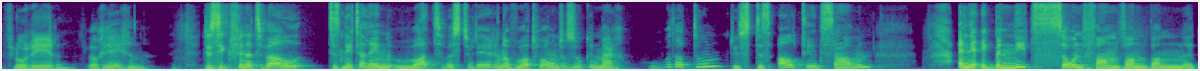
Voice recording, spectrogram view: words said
Floreren. Floreren. Dus ik vind het wel, het is niet alleen wat we studeren of wat we onderzoeken, maar hoe we dat doen. Dus het is altijd samen. En ja, ik ben niet zo'n fan van, van het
